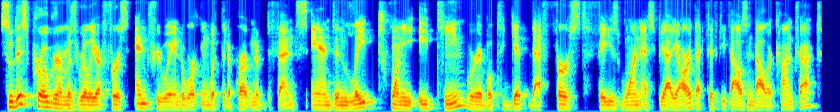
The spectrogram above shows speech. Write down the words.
So this program was really our first entryway into working with the Department of Defense. And in late 2018, we were able to get that first phase one SBIR, that $50,000 contract.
